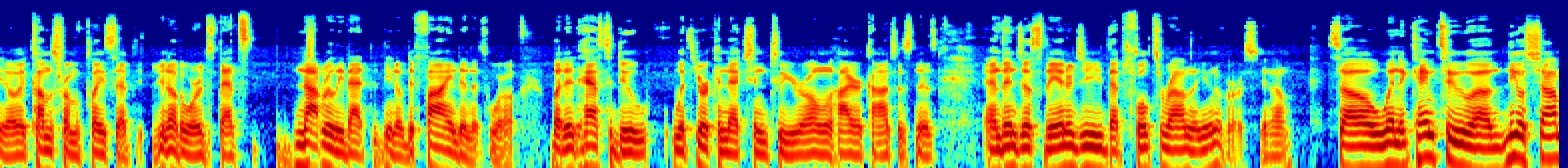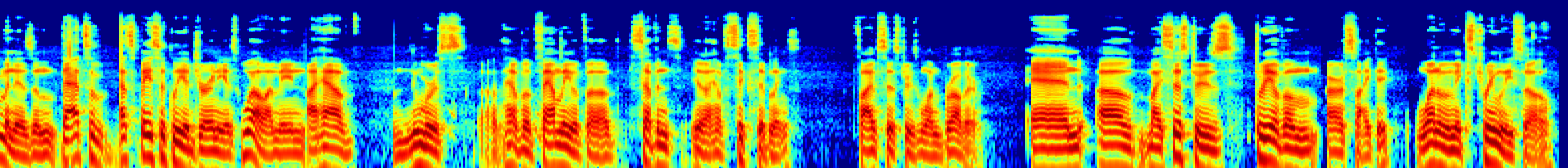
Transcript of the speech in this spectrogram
You know, it comes from a place that, in other words, that's not really that, you know, defined in this world, but it has to do with your connection to your own higher consciousness and then just the energy that floats around the universe, you know. So when it came to uh, neo shamanism, that's a that's basically a journey as well. I mean, I have numerous, uh, have a family of uh, seven, you know, I have six siblings, five sisters, one brother, and of my sisters, three of them are psychic, one of them extremely so.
